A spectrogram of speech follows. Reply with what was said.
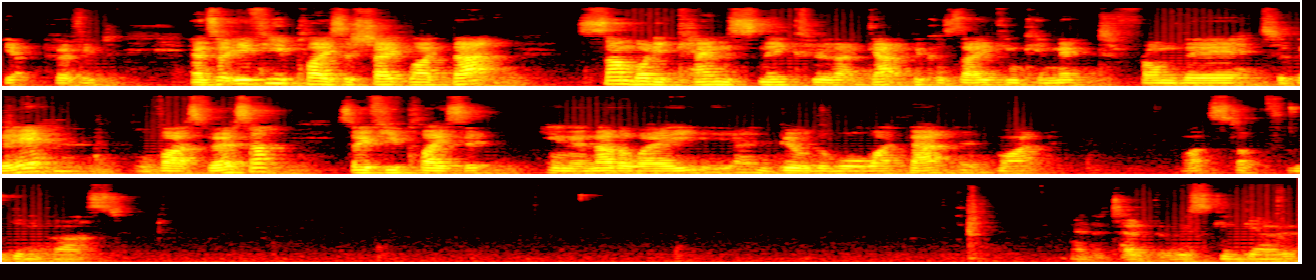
Yeah, perfect. And so if you place a shape like that, somebody can sneak through that gap because they can connect from there to there, or vice versa. So if you place it in another way and build the wall like that, it might might stop from getting past. And to take the risk and go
